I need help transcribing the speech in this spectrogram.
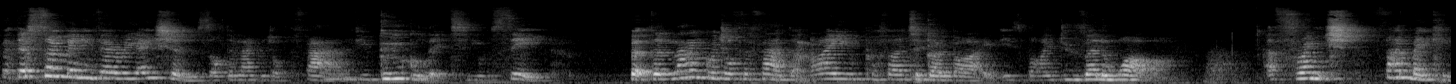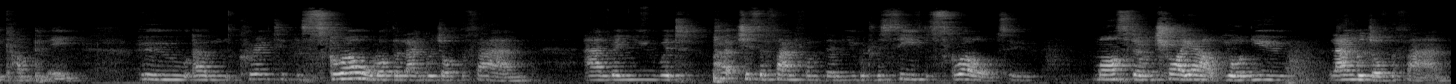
But there's so many variations of the language of the fan. If you Google it, you'll see. But the language of the fan that I prefer to go by is by Duvelleroy, a French fan making company who um, created the scroll of the language of the fan. And when you would purchase a fan from them, you would receive the scroll to master and try out your new language of the fan.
